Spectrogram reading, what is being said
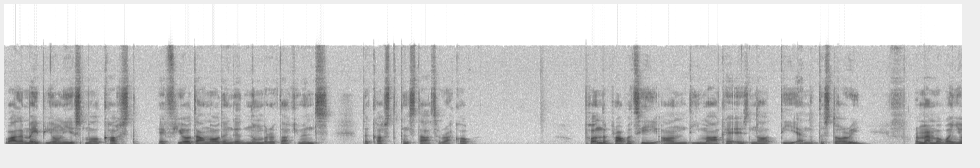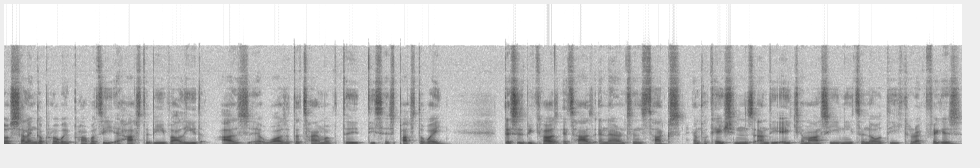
while it may be only a small cost, if you're downloading a number of documents, the cost can start to rack up. Putting the property on the market is not the end of the story. Remember, when you're selling a probate property, it has to be valued as it was at the time of the deceased passed away. This is because it has inheritance tax implications and the HMRC need to know the correct figures.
